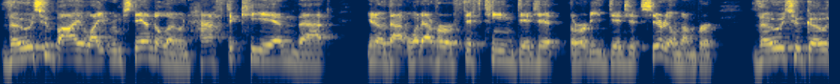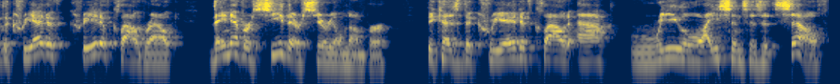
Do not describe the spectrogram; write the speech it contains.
Those who buy Lightroom standalone have to key in that, you know, that whatever 15 digit, 30 digit serial number. Those who go the creative creative cloud route, they never see their serial number because the Creative Cloud app relicenses itself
